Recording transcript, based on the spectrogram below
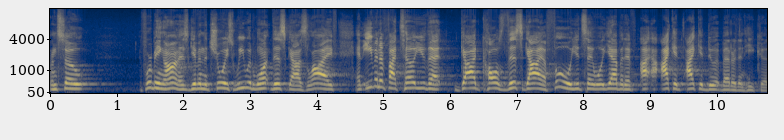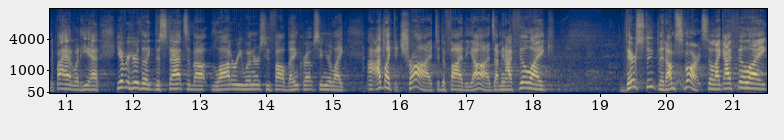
And so, if we're being honest, given the choice, we would want this guy's life. And even if I tell you that God calls this guy a fool, you'd say, well, yeah, but if I, I could, I could do it better than he could. If I had what he had. You ever hear the, like, the stats about lottery winners who file bankruptcy and you're like, I'd like to try to defy the odds. I mean, I feel like they're stupid, I'm smart. So, like, I feel like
